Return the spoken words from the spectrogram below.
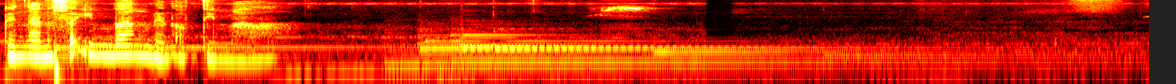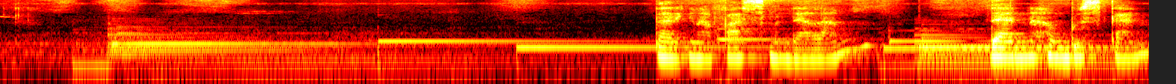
dengan seimbang dan optimal. Tarik nafas mendalam dan hembuskan.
